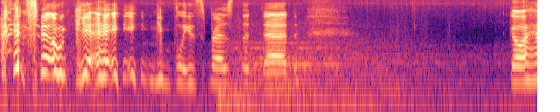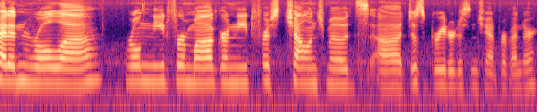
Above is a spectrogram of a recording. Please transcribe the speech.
it's okay. Please press the dead. Go ahead and roll uh roll need for mug or need for challenge modes. Uh just greed or disenchant for vendor.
